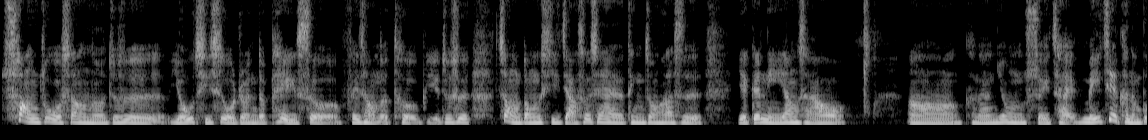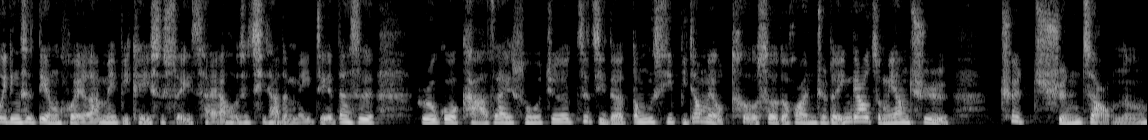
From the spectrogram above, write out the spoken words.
创作上呢，就是尤其是我觉得你的配色非常的特别，就是这种东西。假设现在的听众他是也跟你一样想要，嗯、可能用水彩媒介，可能不一定是电绘啦，maybe 可以是水彩啊，或者是其他的媒介，但是。如果卡在说觉得自己的东西比较没有特色的话，你觉得应该要怎么样去去寻找呢？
